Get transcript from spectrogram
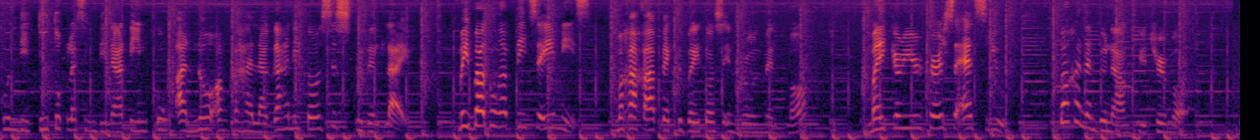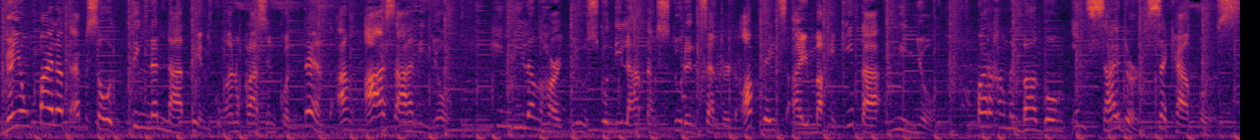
kundi tutuklasin din natin kung ano ang kahalagahan nito sa student life. May bagong update sa AMIS. Makaka-apekto ba ito sa enrollment mo? May career fair sa SU. Baka nandun na ang future mo. Ngayong pilot episode, tingnan natin kung anong klaseng content ang aasahan ninyo. Hindi lang hard news, kundi lahat ng student-centered updates ay makikita ninyo. Para kang may bagong insider sa campus.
